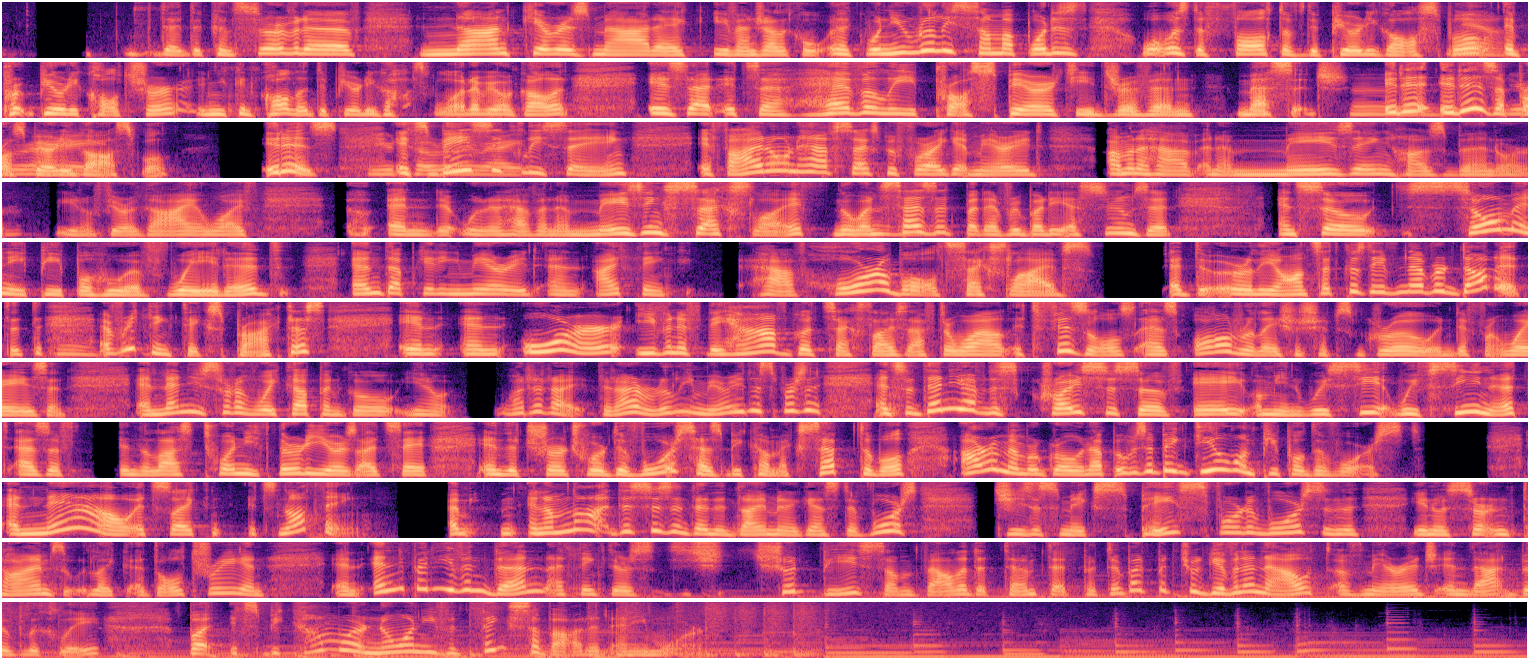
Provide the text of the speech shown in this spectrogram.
the, the conservative, non-charismatic evangelical, like when you really sum up what is what was the fault of the purity gospel, yeah. uh, purity culture, and you can call it the purity gospel, whatever you want to call it, is that it's a heavily prosperity-driven message. Mm. It, it is a You're prosperity right. gospel. It is. You're it's totally basically right. saying if I don't have sex before I get married, I'm going to have an amazing husband, or you know, if you're a guy and wife, and we're going to have an amazing sex life. No one mm-hmm. says it, but everybody assumes it. And so, so many people who have waited end up getting married and I think have horrible sex lives at the early onset because they've never done it. Mm. Everything takes practice, and and or even if they have good sex lives after a while, it fizzles as all relationships grow in different ways, and and then you sort of wake up and go, you know, what did I did I really marry this person? And so then you have this crisis of a I mean we see it we've seen it as of in the last 20 30 years I'd say in the church where divorce has become acceptable. I remember growing up it was a big deal when people divorced. And now it's like it's nothing. I mean, and I'm not. This isn't an indictment against divorce. Jesus makes space for divorce, and you know, certain times like adultery, and and anybody even then, I think there's should be some valid attempt at but but you're given an out of marriage in that biblically, but it's become where no one even thinks about it anymore.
